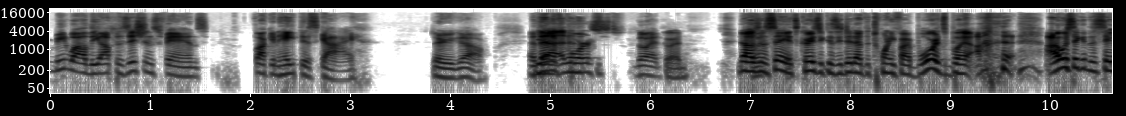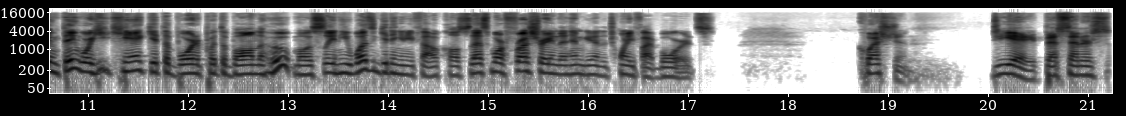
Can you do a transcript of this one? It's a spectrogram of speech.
meanwhile, the opposition's fans fucking hate this guy. There you go. And Yeah, then, of course, go ahead. Go ahead. No, I was gonna say it's crazy because he did have the 25 boards, but I, I was thinking the same thing where he can't get the board and put the ball in the hoop mostly, and he wasn't getting any foul calls. So that's more frustrating than him getting the 25 boards. Question: Da best centers,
